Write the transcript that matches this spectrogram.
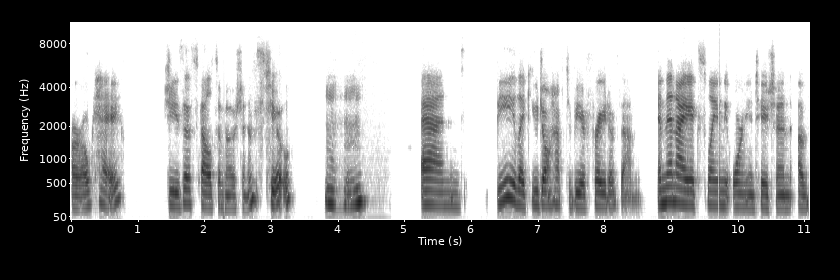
are okay. Jesus felt emotions too. Mhm. And B, like you don't have to be afraid of them. And then I explain the orientation of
